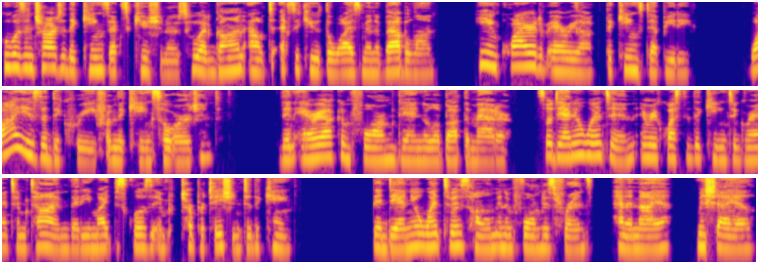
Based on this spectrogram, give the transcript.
who was in charge of the king's executioners, who had gone out to execute the wise men of Babylon. He inquired of Arioch, the king's deputy, why is the decree from the king so urgent? Then Arioch informed Daniel about the matter. So Daniel went in and requested the king to grant him time that he might disclose the interpretation to the king. Then Daniel went to his home and informed his friends, Hananiah, Mishael,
